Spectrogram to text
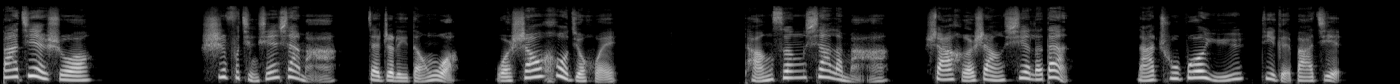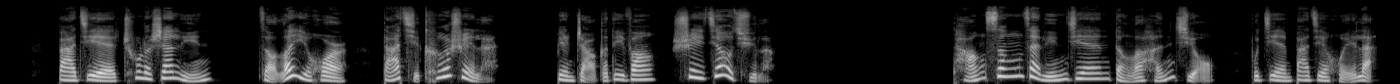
八戒说：“师傅，请先下马，在这里等我，我稍后就回。”唐僧下了马，沙和尚卸了担，拿出钵盂递给八戒。八戒出了山林，走了一会儿，打起瞌睡来，便找个地方睡觉去了。唐僧在林间等了很久。不见八戒回来，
